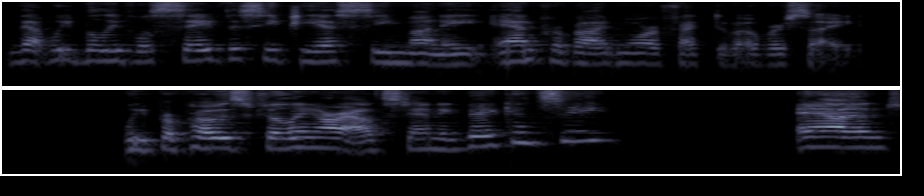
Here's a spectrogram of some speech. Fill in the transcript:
that we believe will save the CPSC money and provide more effective oversight. We propose filling our outstanding vacancy. And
